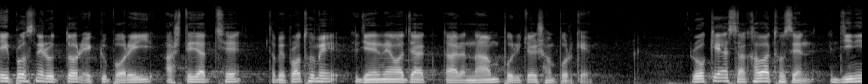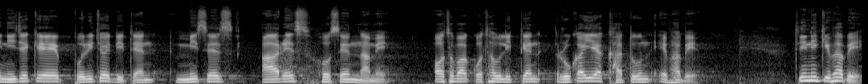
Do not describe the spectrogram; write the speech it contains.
এই প্রশ্নের উত্তর একটু পরেই আসতে যাচ্ছে। তবে প্রথমে জেনে নেওয়া যাক তার নাম পরিচয় সম্পর্কে। রোকেয়া সাখাওয়াত হোসেন, যিনি নিজেকে পরিচয় দিতেন মিসেস আর এস হোসেন নামে, অথবা কোথাও লিখতেন রুকাইয়া খাতুন এভাবে। তিনি কীভাবে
